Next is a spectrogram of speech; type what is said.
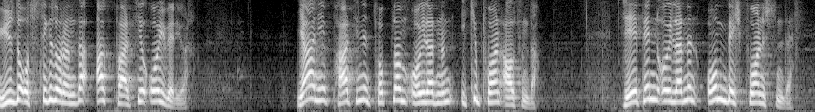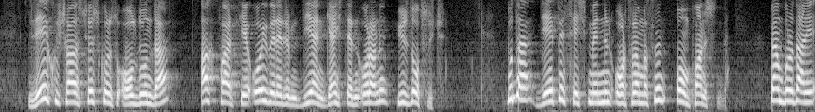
%38 oranında AK Parti'ye oy veriyor. Yani partinin toplam oylarının 2 puan altında. CHP'nin oylarının 15 puan üstünde. Z kuşağı söz konusu olduğunda AK Parti'ye oy veririm diyen gençlerin oranı %33. Bu da CHP seçmeninin ortalamasının 10 puan üstünde. Ben bunu da hani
